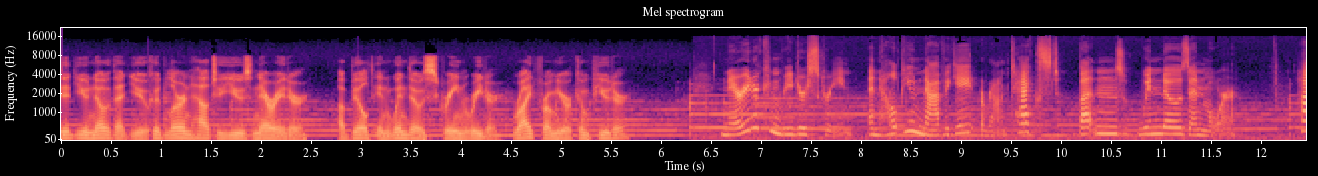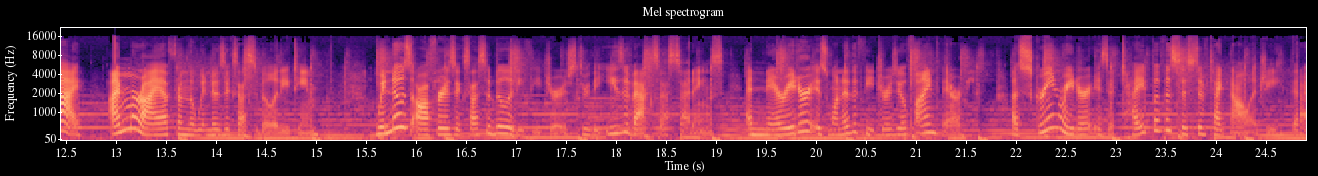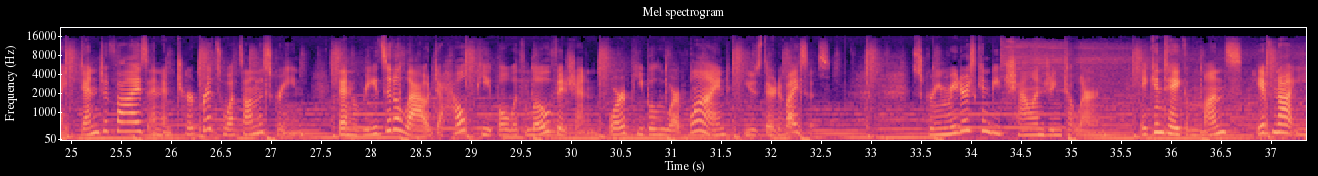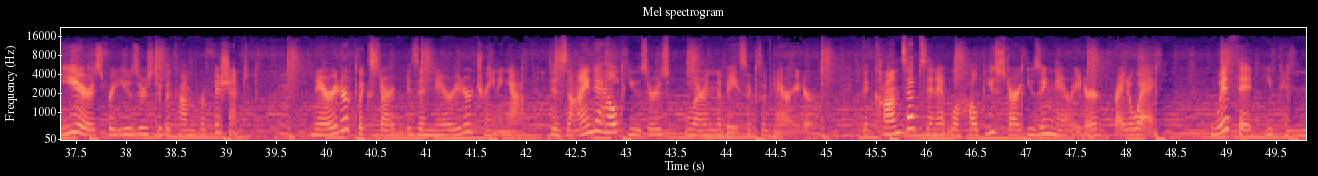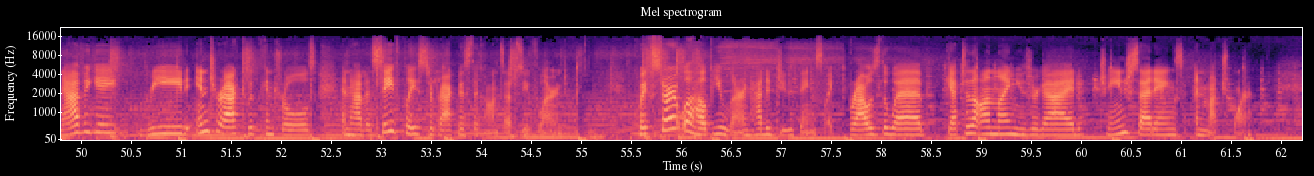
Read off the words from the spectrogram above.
Did you know that you could learn how to use Narrator, a built-in Windows screen reader, right from your computer? Narrator can read your screen and help you navigate around text, buttons, windows, and more. Hi, I'm Mariah from the Windows Accessibility team. Windows offers accessibility features through the ease of access settings, and Narrator is one of the features you'll find there. A screen reader is a type of assistive technology that identifies and interprets what's on the screen, then reads it aloud to help people with low vision or people who are blind use their devices. Screen readers can be challenging to learn. It can take months, if not years, for users to become proficient. Narrator Quick Start is a narrator training app designed to help users learn the basics of Narrator. The concepts in it will help you start using Narrator right away. With it, you can navigate, read, interact with controls, and have a safe place to practice the concepts you've learned. Quick Start will help you learn how to do things like browse the web, get to the online user guide, change settings, and much more.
